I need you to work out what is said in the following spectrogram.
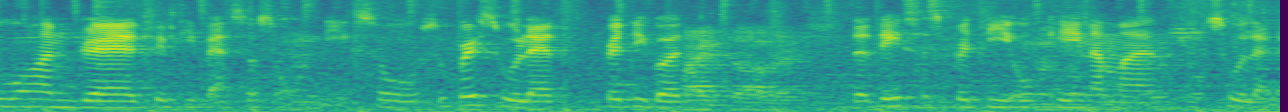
250 pesos only. So super sulit. Pretty good. $5. The taste is pretty okay naman. Sulit.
